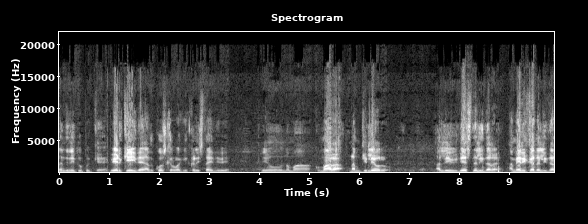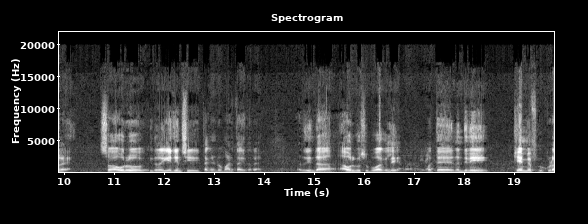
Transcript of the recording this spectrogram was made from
ನಂದಿನಿ ತೂಪಕ್ಕೆ ಬೇಡಿಕೆ ಇದೆ. ಅದಕ್ಕೋಸ್ಕರವಾಗಿ ಕಳಿಸ್ತಾ ಇದ್ದೀವಿ. ನೀವು ನಮ್ಮ ಕುಮಾರ ನಮ್ಮ ಜಿಲ್ಲೆಯವರು ಅಲ್ಲಿ ವಿದೇಶದಲ್ಲಿ ಇದ್ದಾರೆ, ಅಮೇರಿಕಾದಲ್ಲಿ ಇದ್ದಾರೆ. ಸೊ ಅವರು ಇದರ ಏಜೆನ್ಸಿ ತಗೊಂಡು ಮಾಡ್ತಾ ಇದ್ದಾರೆ. ಅದರಿಂದ ಅವ್ರಿಗೂ ಶುಭವಾಗಲಿ. ಮತ್ತೆ ನಂದಿನಿ ಕೆ ಎಂ ಎಫ್ಗೂ ಕೂಡ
